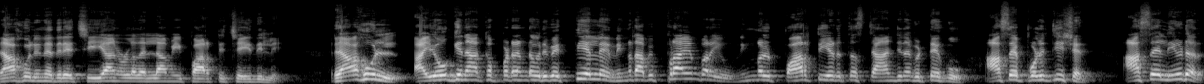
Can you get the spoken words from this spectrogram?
രാഹുലിനെതിരെ ചെയ്യാനുള്ളതെല്ലാം ഈ പാർട്ടി ചെയ്തില്ലേ? രാഹുൽ അയോഗ്യനാക്കപ്പെടേണ്ട ഒരു വ്യക്തിയല്ലേ? നിങ്ങളുടെ അഭിപ്രായം പറയൂ. നിങ്ങൾ പാർട്ടി എടുത്ത സ്റ്റാൻഡിനെ വിട്ടേക്കൂ. As a politician as a leader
